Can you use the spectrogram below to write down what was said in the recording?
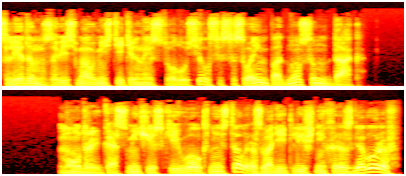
Следом за весьма вместительный стол уселся со своим подносом Дак. Мудрый космический волк не стал разводить лишних разговоров,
